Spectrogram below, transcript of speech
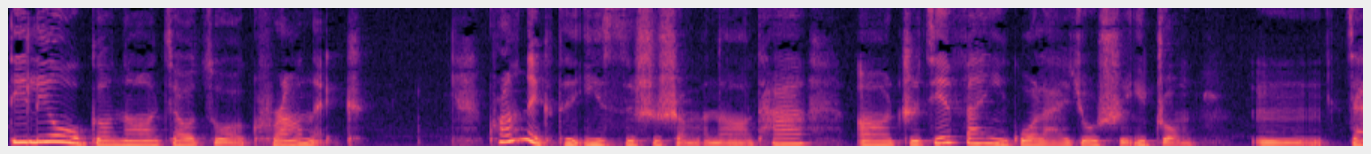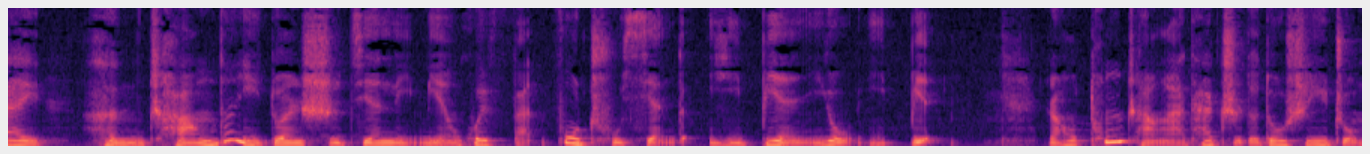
第六个呢叫做 chronic。Chronic 的意思是什么呢？它呃直接翻译过来就是一种嗯，在很长的一段时间里面会反复出现的，一遍又一遍。然后通常啊，它指的都是一种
